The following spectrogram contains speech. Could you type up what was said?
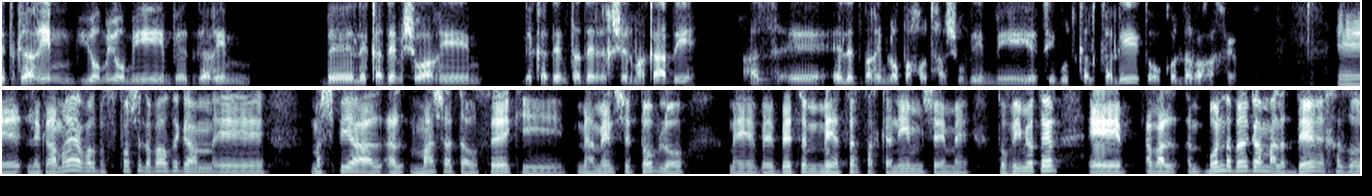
אתגרים יומיומיים ואתגרים בלקדם שוערים, לקדם את הדרך של מכבי, אז אה, אלה דברים לא פחות חשובים מיציבות כלכלית או כל דבר אחר. אה, לגמרי, אבל בסופו של דבר זה גם אה, משפיע על, על מה שאתה עושה, כי מאמן שטוב לו, בעצם מייצר שחקנים שהם טובים יותר, אבל בוא נדבר גם על הדרך הזו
